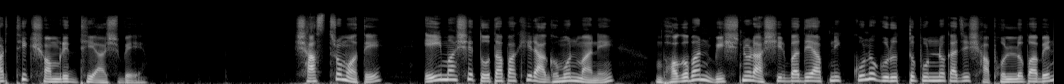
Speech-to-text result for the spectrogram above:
আর্থিক সমৃদ্ধি আসবে। শাস্ত্রমতে, এই মাসে তোতা পাখির আগমন মানে ভগবান বিষ্ণুর আশীর্বাদে আপনি কোনো গুরুত্বপূর্ণ কাজে সাফল্য পাবেন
